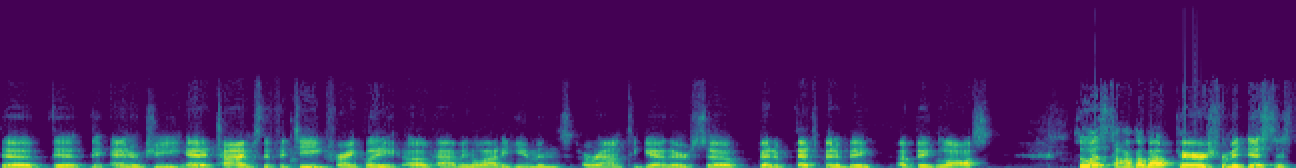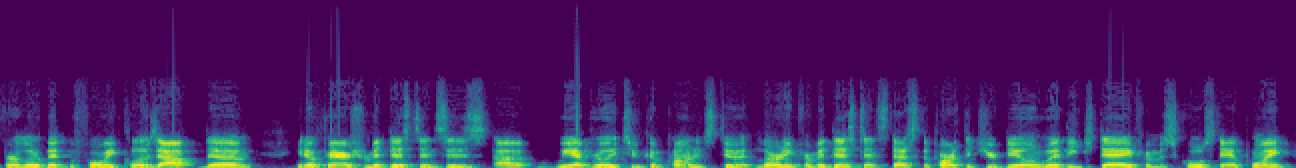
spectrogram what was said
the, the the energy and at times the fatigue, frankly, of having a lot of humans around together. So been a, that's been a big a big loss. So let's talk about parish from a distance for a little bit before we close out. The you know, parish from a distance is uh, we have really two components to it. Learning from a distance, that's the part that you're dealing with each day from a school standpoint.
